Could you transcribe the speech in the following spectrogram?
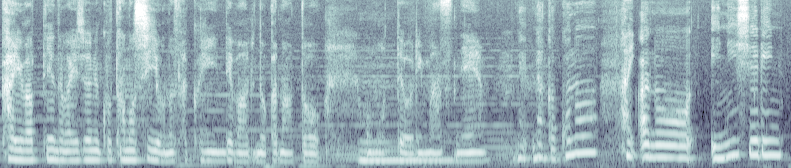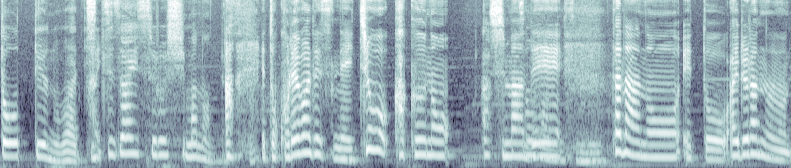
会話っていうのが非常にこう楽しいような作品ではあるのかなと思っておりますね。ね、なんかこの、はい、あのイニシェリン島っていうのは実在する島なんですか、はい、えっとこれはですね一応架空の島で、ね、ただあの、えっと、アイルランドの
